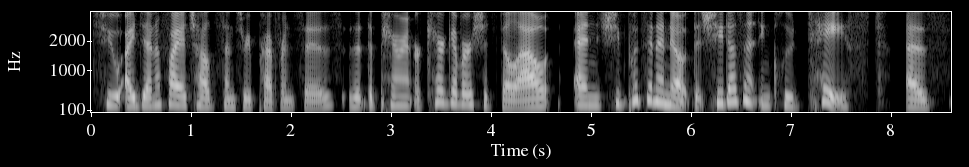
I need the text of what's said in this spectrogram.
to identify a child's sensory preferences that the parent or caregiver should fill out. And she puts in a note that she doesn't include taste as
